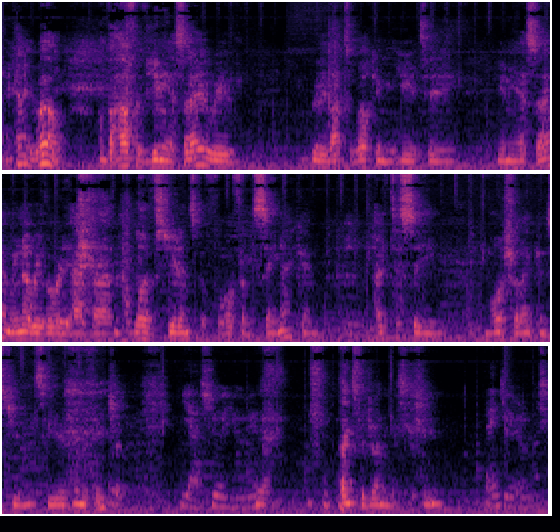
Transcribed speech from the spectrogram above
Okay, well, on behalf of UniSA, we'd really like to welcome you here to UniSA, and we know we've already had uh, a lot of students before from CINEC, and hope to see more Sri Lankan students here in the future. Yeah, sure you will. Yeah. Thanks for joining us, Rashid. Thank you very much.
